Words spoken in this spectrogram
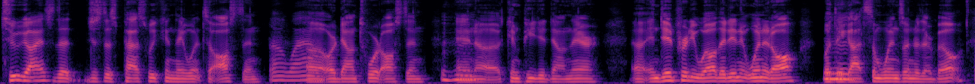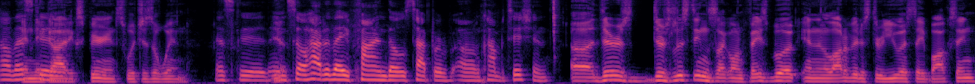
two guys that just this past weekend they went to Austin, Oh, wow. Mm-hmm. uh, or down toward Austin, and uh, competed down there uh, and did pretty well. They didn't win at all, but they got some wins under their belt, Mm-hmm. Oh, that's and they good. got experience, which is a win. That's good. And so, how do they find those type of um, competitions? Uh, there's there's listings like on Facebook, and then a lot of it is through USA Boxing,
